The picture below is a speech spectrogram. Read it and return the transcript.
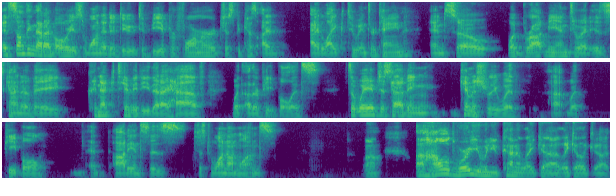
it's something that I've always wanted to do to be a performer, just because I I like to entertain, and so what brought me into it is kind of a connectivity that I have with other people. It's it's a way of just having chemistry with uh, with people and audiences, just one on ones. Uh, how old were you when you kind of like uh, like like uh,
